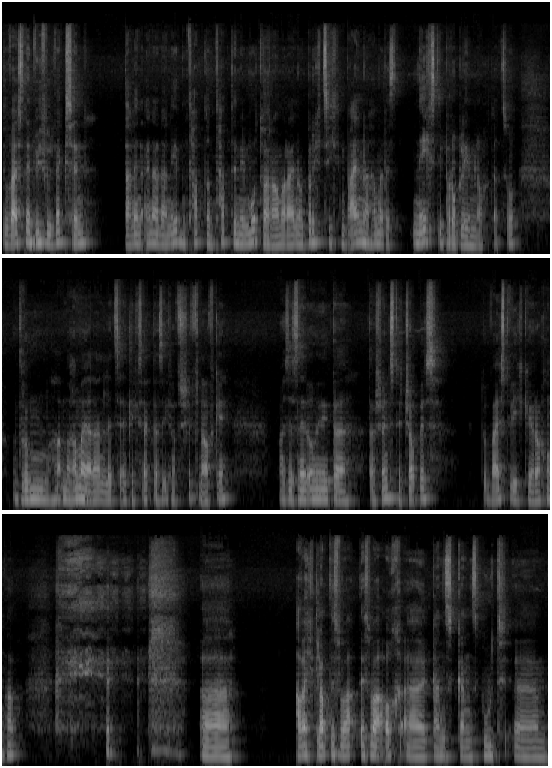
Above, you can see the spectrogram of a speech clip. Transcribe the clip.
Du weißt nicht, wie viel weg sind. Da, wenn einer daneben tappt und tappt in den Motorraum rein und bricht sich ein Bein, dann haben wir das nächste Problem noch dazu. Und darum haben wir ja dann letztendlich gesagt, dass ich aufs Schiff aufgehe. Was jetzt nicht unbedingt der, der schönste Job ist. Du weißt, wie ich gerochen habe. äh, aber ich glaube, das war, das war auch äh, ganz, ganz gut. Ähm,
